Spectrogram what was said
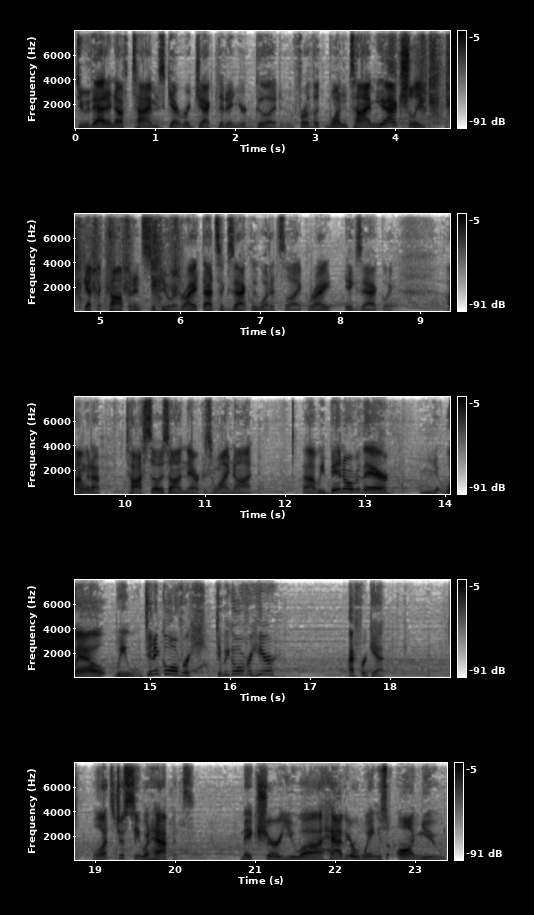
do that enough times, get rejected, and you're good. For the one time, you actually get the confidence to do it, right? That's exactly what it's like, right? Exactly. I'm to toss those on there because why not? Uh, we've been over there. well, we didn't go over. Did we go over here? I forget. Well, let's just see what happens. Make sure you uh, have your wings on you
